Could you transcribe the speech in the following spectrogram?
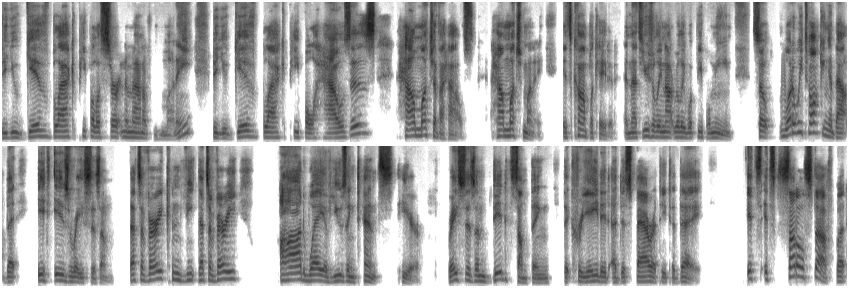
Do you give black people a certain amount of money? Do you give black people houses? How much of a house how much money it's complicated and that's usually not really what people mean so what are we talking about that it is racism that's a very conven- that's a very odd way of using tense here. Racism did something that created a disparity today. It's it's subtle stuff, but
